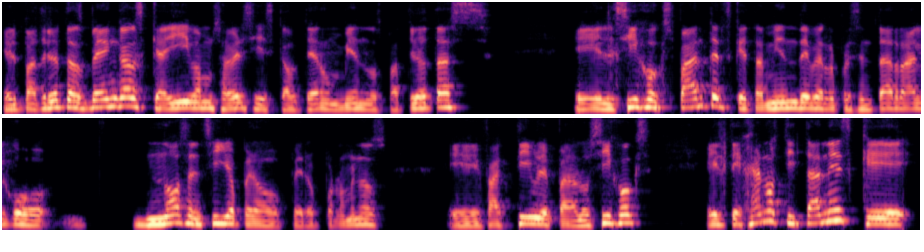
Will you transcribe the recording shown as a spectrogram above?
El Patriotas Bengals, que ahí vamos a ver si escautearon bien los Patriotas. El Seahawks Panthers, que también debe representar algo no sencillo, pero, pero por lo menos factible para los Seahawks. El Tejanos Titanes, que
